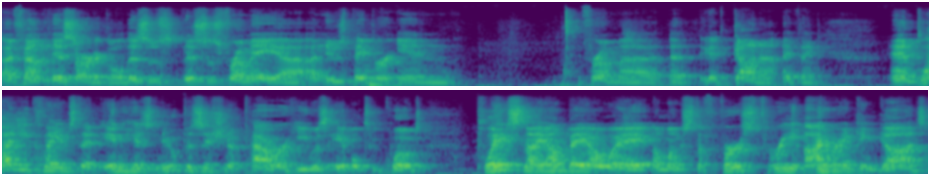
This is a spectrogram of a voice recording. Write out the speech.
I found this article. This was this was from a, uh, a newspaper in from uh, uh, Ghana, I think. And Blahyi claims that in his new position of power, he was able to quote place Nyanbe-a-weh amongst the first three high-ranking gods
